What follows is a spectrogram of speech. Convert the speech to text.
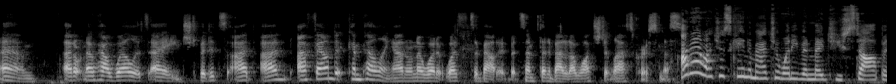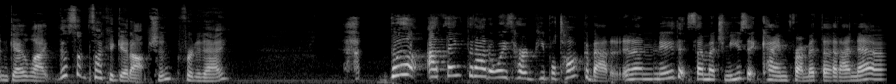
um, I don't know how well it's aged, but it's I, I I found it compelling. I don't know what it was about it, but something about it. I watched it last Christmas. I know. I just can't imagine what even made you stop and go like, "This looks like a good option for today." Well, I think that I'd always heard people talk about it, and I knew that so much music came from it that I know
